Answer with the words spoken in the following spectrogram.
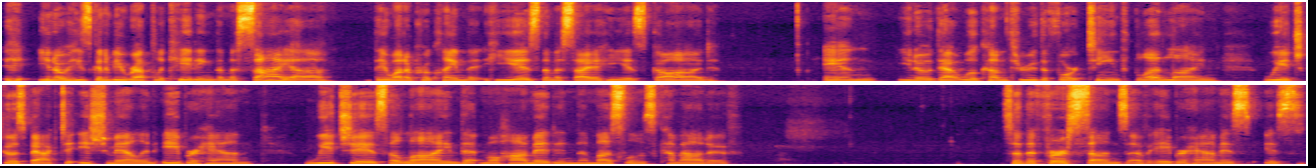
you know he's going to be replicating the messiah they want to proclaim that he is the messiah he is god and you know that will come through the 14th bloodline which goes back to ishmael and abraham which is the line that Muhammad and the Muslims come out of. So the first sons of Abraham is is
